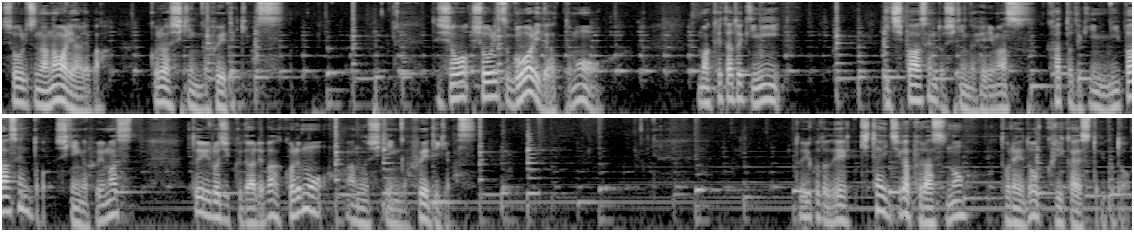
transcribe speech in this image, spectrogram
勝率7割あればこれは資金が増えてきます。で勝率5割であっても負けた時に1%資金が減ります。勝った時に2%資金が増えます。というロジックであればこれもあの資金が増えていきます。ということで期待値がプラスのトレードを繰り返すということ。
